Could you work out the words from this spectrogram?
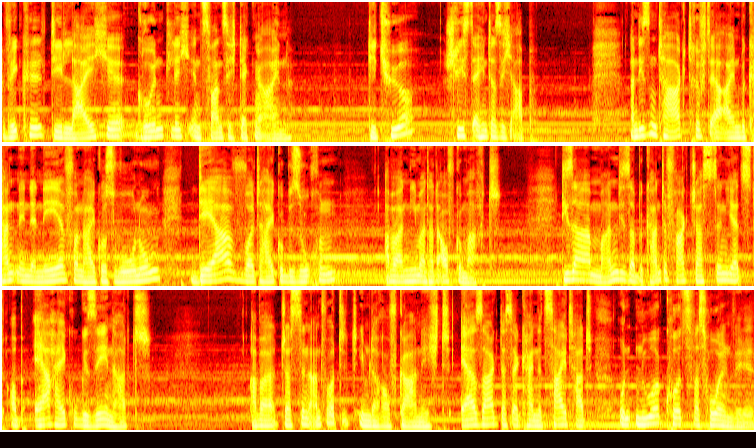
wickelt die Leiche gründlich in 20 Decken ein. Die Tür schließt er hinter sich ab. An diesem Tag trifft er einen Bekannten in der Nähe von Heikos Wohnung. Der wollte Heiko besuchen, aber niemand hat aufgemacht. Dieser Mann, dieser Bekannte, fragt Justin jetzt, ob er Heiko gesehen hat. Aber Justin antwortet ihm darauf gar nicht. Er sagt, dass er keine Zeit hat und nur kurz was holen will.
